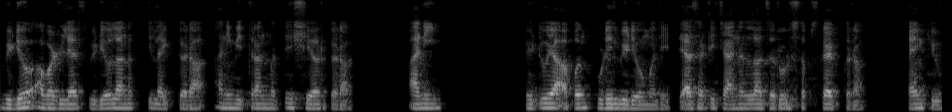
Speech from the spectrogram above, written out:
व्हिडिओ आवडल्यास व्हिडिओला नक्की लाईक करा आणि मित्रांमध्ये शेअर करा. आणि भेटूया आपण पुढील व्हिडिओमध्ये. त्यासाठी चॅनलला जरूर सबस्क्राईब करा. थँक्यू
